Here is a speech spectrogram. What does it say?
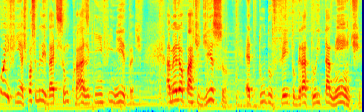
ou enfim, as possibilidades são quase que infinitas. A melhor parte disso é tudo feito gratuitamente.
